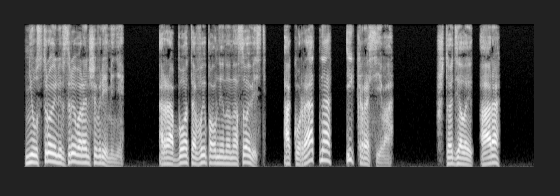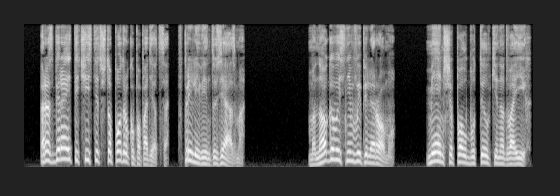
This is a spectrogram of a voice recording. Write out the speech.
не устроили взрыва раньше времени. Работа выполнена на совесть, аккуратно и красиво. Что делает Ара? Разбирает и чистит, что под руку попадется, в приливе энтузиазма. Много вы с ним выпили рому? Меньше полбутылки на двоих.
